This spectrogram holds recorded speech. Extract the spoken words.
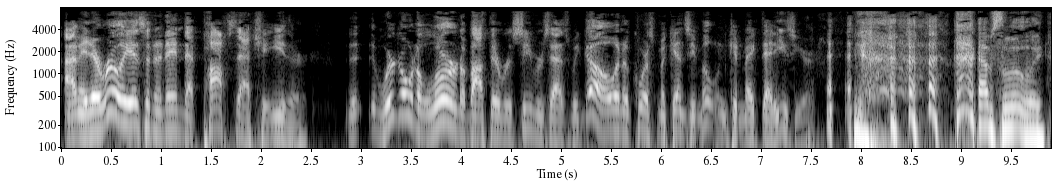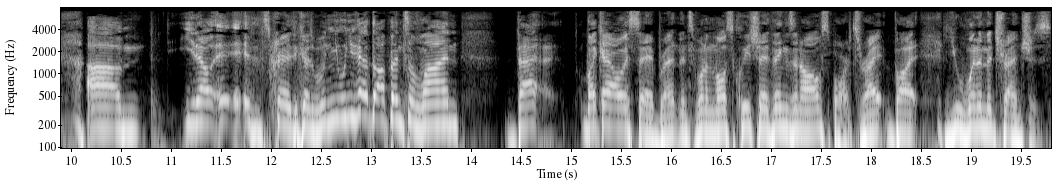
I mean, it really isn't a name that pops at you either. We're going to learn about their receivers as we go, and of course, McKenzie Milton can make that easier. Absolutely. Um, you know, it, it's crazy because when you when you have the offensive line, that like I always say, Brent, it's one of the most cliche things in all of sports, right? But you win in the trenches.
